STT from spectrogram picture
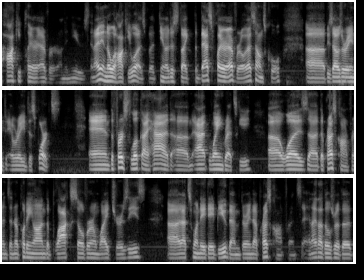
hockey player ever on the news, and I didn't know what hockey was, but you know, just like the best player ever. Oh, that sounds cool uh, because I was already, already into sports. And the first look I had um, at Wayne Gretzky uh, was uh, the press conference, and they're putting on the black, silver, and white jerseys. Uh, that's when they debuted them during that press conference, and I thought those were the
